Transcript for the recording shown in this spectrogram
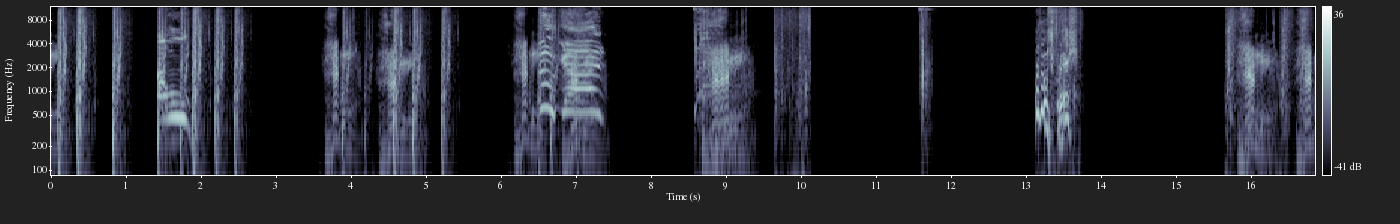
Is... Oh! Oh, God! smells fresh. Ow!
